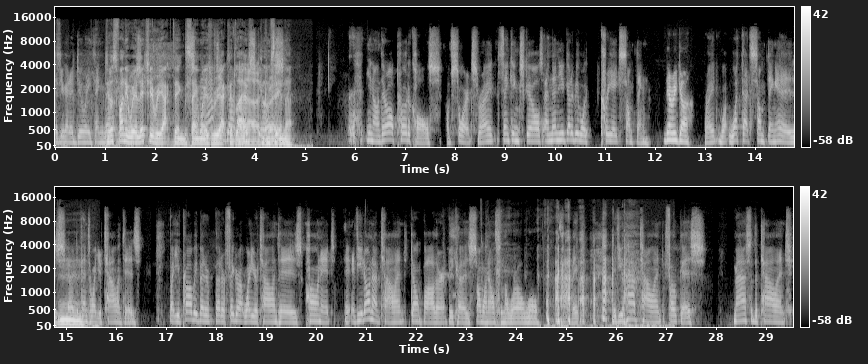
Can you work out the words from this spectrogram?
if you're gonna do anything. Just that funny, we're literally reacting the same then way as we reacted got live. those I'm seeing that. you know they're all protocols of sorts, right? Thinking skills, and then you got to be able to create something, There we go. right? What what that something is uh, Mm. depends on what your talent is. But you probably better better figure out what your talent is, hone it. If you don't have talent, don't bother because someone else in the world will have it. if you have talent, focus, master the talent,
